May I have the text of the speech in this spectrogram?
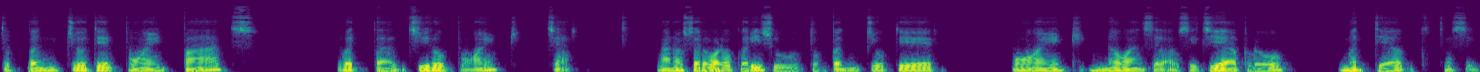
તો પંચોતેર પોઈન્ટ પાંચ વત્તા જીરો પોઈન્ટ ચાર. આનો સરવાળો કરીશું તો પંચોતેર પોઈન્ટ નવ આન્સર આવશે. જે આપણો મધ્યક થશે.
